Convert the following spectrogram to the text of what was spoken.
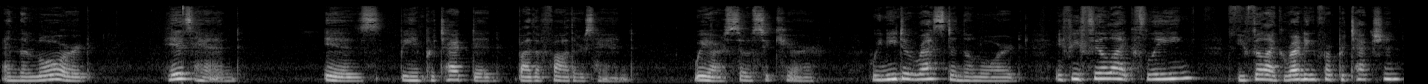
and the Lord, his hand, is being protected by the Father's hand. We are so secure. We need to rest in the Lord. If you feel like fleeing, you feel like running for protection,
